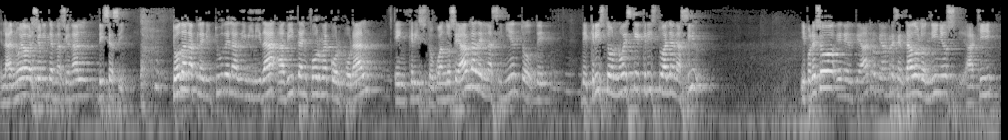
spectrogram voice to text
En la nueva versión internacional dice así, toda la plenitud de la divinidad habita en forma corporal en Cristo. Cuando se habla del nacimiento de, de Cristo, no es que Cristo haya nacido. Y por eso en el teatro que han presentado los niños aquí,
